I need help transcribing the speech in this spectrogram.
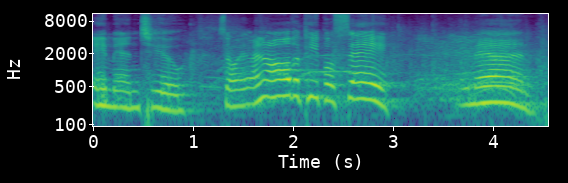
amen to. So, and all the people say, Amen.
